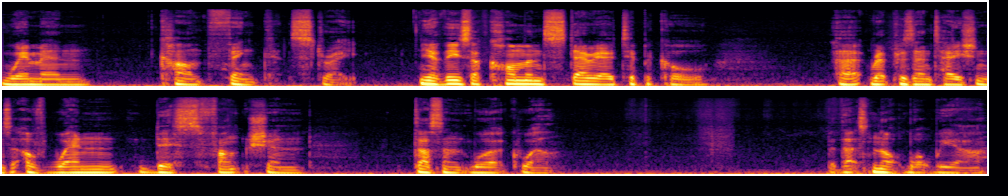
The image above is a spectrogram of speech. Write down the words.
women can't think straight. You know, these are common stereotypical uh, representations of when this function doesn't work well. But that's not what we are.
